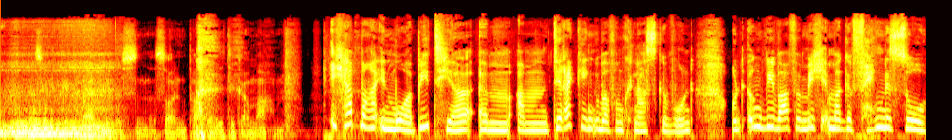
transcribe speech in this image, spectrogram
die das irgendwie werden müssen. Das sollen ein paar Politiker machen. Ich habe mal in Moabit hier ähm, am direkt gegenüber vom Knast gewohnt und irgendwie war für mich immer Gefängnis so.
